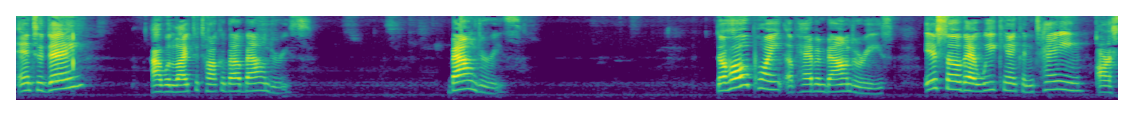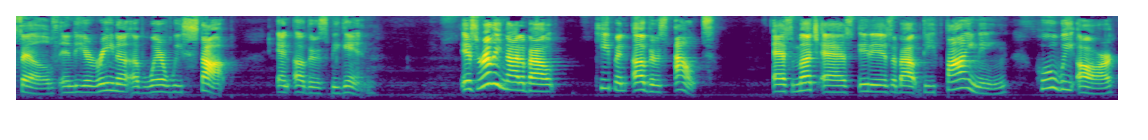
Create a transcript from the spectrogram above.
And today, I would like to talk about boundaries. Boundaries. The whole point of having boundaries is so that we can contain ourselves in the arena of where we stop and others begin. It's really not about keeping others out as much as it is about defining who we are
